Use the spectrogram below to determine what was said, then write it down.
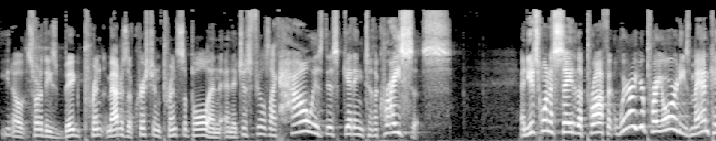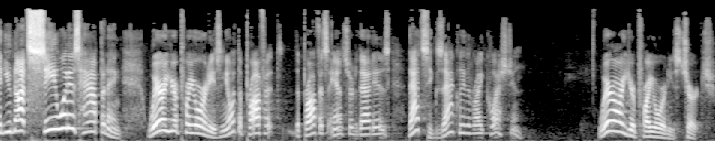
you know, sort of these big matters of Christian principle, and, and it just feels like, how is this getting to the crisis? And you just want to say to the prophet, Where are your priorities, man? Can you not see what is happening? Where are your priorities? And you know what the prophet the prophet's answer to that is? That's exactly the right question. Where are your priorities, church?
